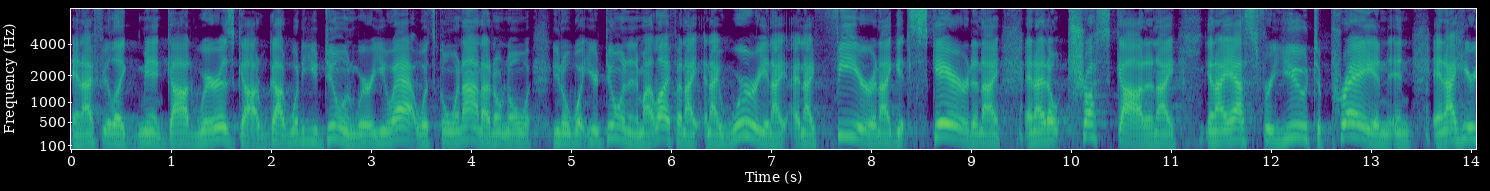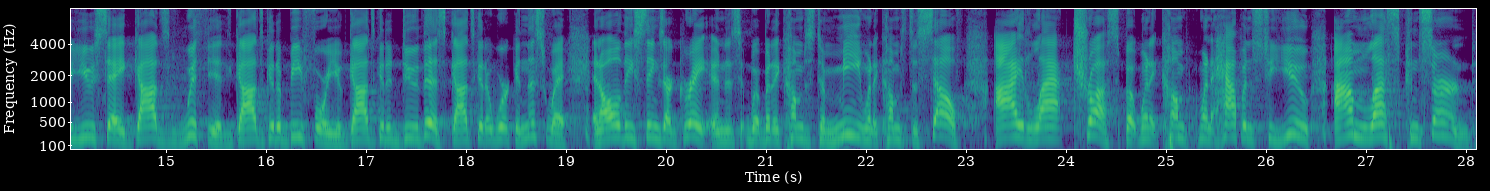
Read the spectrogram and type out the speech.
and I feel like, man, God, where is God? God, what are you doing? Where are you at? What's going on? I don't know what, you know, what you're doing in my life. And I, and I worry and I, and I fear and I get scared and I, and I don't trust God. And I, and I ask for you to pray. And, and, and I hear you say, God's with you. God's going to be for you. God's going to do this. God's going to work in this way. And all these things are great. And but it comes to me when it comes to self I lack trust, but when it comes when it happens to you, I'm less concerned.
